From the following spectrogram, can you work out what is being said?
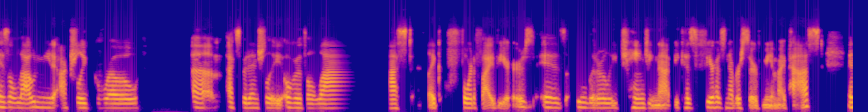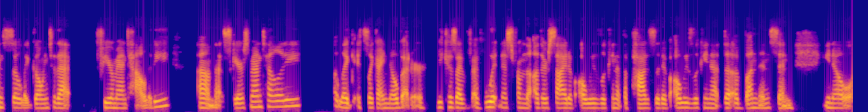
has allowed me to actually grow um, exponentially over the last like four to five years is literally changing that because fear has never served me in my past. And so like going to that fear mentality um, that scarce mentality like it's like I know better because I've I've witnessed from the other side of always looking at the positive, always looking at the abundance, and you know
